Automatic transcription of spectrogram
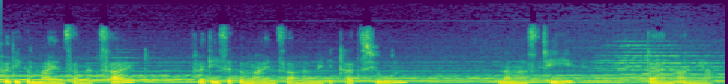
für die gemeinsame Zeit, für diese gemeinsame Meditation. Namaste, deine Anja.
